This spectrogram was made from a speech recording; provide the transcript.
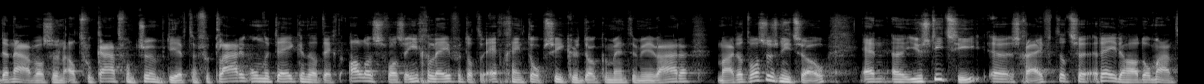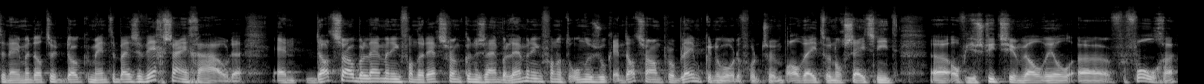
daarna was er een advocaat van Trump die heeft een verklaring ondertekend dat echt alles was ingeleverd. Dat er echt geen top secret documenten meer waren. Maar dat was dus niet zo. En uh, justitie uh, schrijft dat ze reden hadden om aan te nemen dat er documenten bij ze weg zijn gehouden. En dat zou belemmering van de rechtsgang kunnen zijn, belemmering van het onderzoek. En dat zou een probleem kunnen worden voor Trump. Al weten we nog steeds niet uh, of justitie hem wel wil vervolgen.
